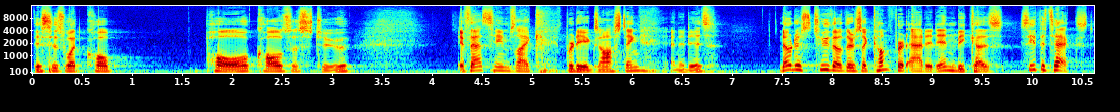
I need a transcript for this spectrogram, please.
This is what Paul calls us to. If that seems like pretty exhausting, and it is, notice too, though, there's a comfort added in because, see the text.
